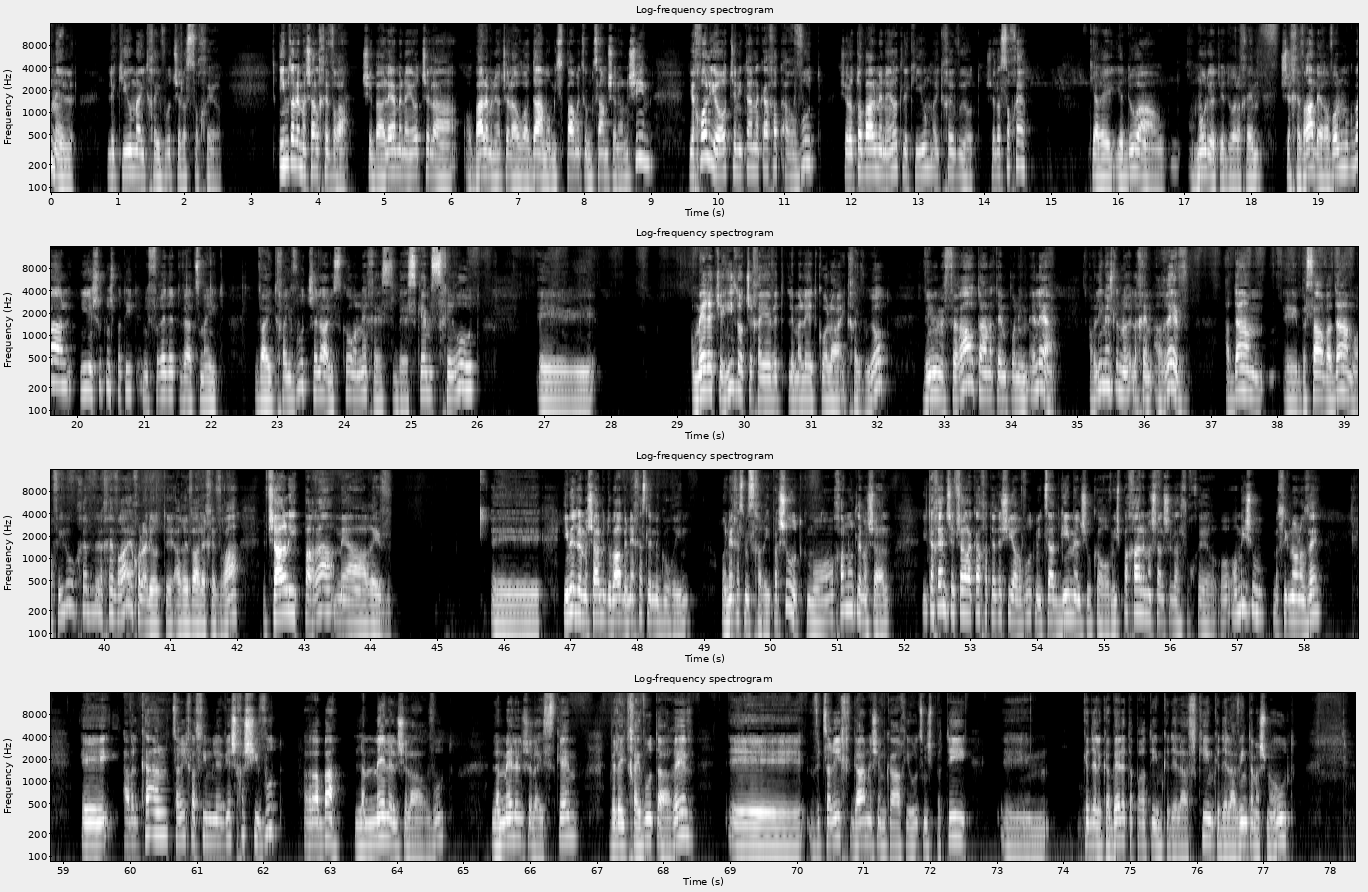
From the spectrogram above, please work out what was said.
לקיום ההתחייבות של הסוחר. אם זו למשל חברה שבעלי המניות שלה או בעל המניות שלה הוא אדם או מספר מצומצם של אנשים, יכול להיות שניתן לקחת ערבות של אותו בעל מניות לקיום ההתחייבויות של הסוחר. כי הרי ידוע, או אמור להיות ידוע לכם, שחברה בערבון מוגבל היא ישות משפטית נפרדת ועצמאית, וההתחייבות שלה לשכור נכס בהסכם שכירות אה, אומרת שהיא זאת שחייבת למלא את כל ההתחייבויות, ואם היא מפרה אותן אתם פונים אליה. אבל אם יש לנו, לכם ערב, אדם, בשר ודם, או אפילו חברה יכולה להיות אה, ערבה לחברה, אפשר להיפרע מהערב. אה, אם למשל מדובר בנכס למגורים, או נכס מסחרי פשוט, כמו חנות למשל, ייתכן שאפשר לקחת איזושהי ערבות מצד ג' שהוא קרוב, משפחה למשל של הסוחר, או, או מישהו בסגנון הזה. אבל כאן צריך לשים לב, יש חשיבות רבה למלל של הערבות, למלל של ההסכם ולהתחייבות הערב, אה, וצריך גם לשם כך ייעוץ משפטי אה, כדי לקבל את הפרטים, כדי להסכים, כדי להבין את המשמעות.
